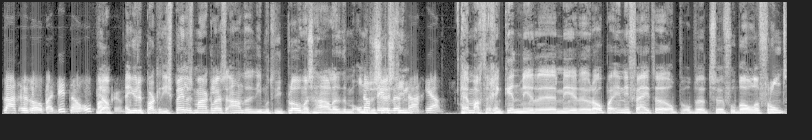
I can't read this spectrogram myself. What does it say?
Laat Europa dit nou oppakken. Ja, en jullie pakken die spelersmakelaars aan, die moeten diploma's halen de- onder dat de willen 16. we graag, ja. Hè, mag er geen kind meer, eh, meer Europa in in feite op, op het eh, voetbalfront.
